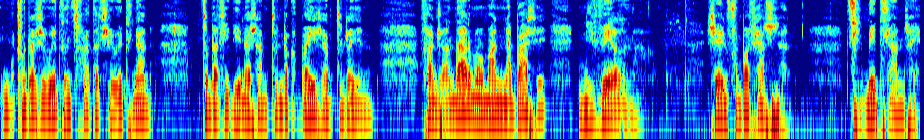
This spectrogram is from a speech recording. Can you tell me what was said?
mitondra izay hoentiny tsy fantatra izay hoentiny any mitondra fidina sa mitondra kibay sa mitondra inona fa ny gendarme manina basy niverina izay ny fomba fiasa izany tsy mety izany izay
